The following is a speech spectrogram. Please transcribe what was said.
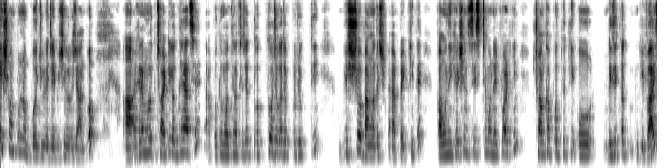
এই সম্পূর্ণ বই জুড়ে যে বিষয়গুলো জানব এখানে মূলত ছয়টি অধ্যায় আছে। প্রথম অধ্যায় হচ্ছে যে তথ্য ও যোগাযোগ প্রযুক্তি বিশ্ব বাংলাদেশ প্রেক্ষিতে কমিউনিকেশন সিস্টেম ও নেটওয়ার্কিং সংখ্যা পদ্ধতি ও ডিজিটাল ডিভাইস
